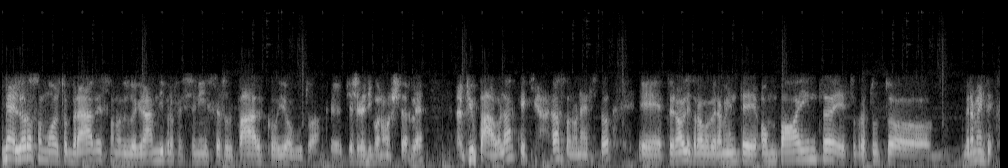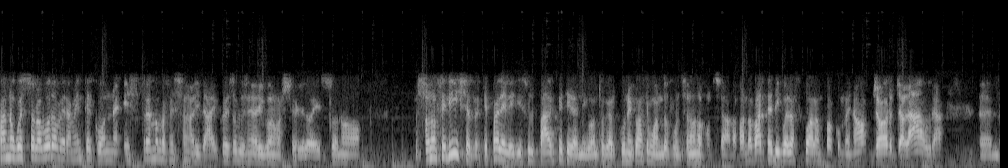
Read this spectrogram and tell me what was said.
Beh, loro sono molto brave, sono due grandi professioniste sul palco, io ho avuto anche il piacere di conoscerle, eh, più Paola che Chiara, sono onesto, eh, però le trovo veramente on point e soprattutto veramente, fanno questo lavoro veramente con estrema professionalità e questo bisogna riconoscerglielo e sono sono felice perché poi le vedi sul palco e ti rendi conto che alcune cose quando funzionano funzionano. Fanno parte di quella scuola un po' come no, Giorgia, Laura, ehm,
